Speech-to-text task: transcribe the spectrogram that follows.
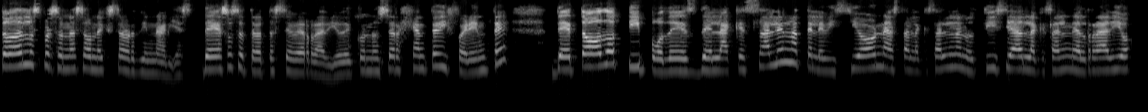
todas las personas son extraordinarias. De eso se trata CB Radio, de conocer gente diferente de todo tipo, desde la que sale en la televisión hasta la que sale en las noticias, la que sale en el radio,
